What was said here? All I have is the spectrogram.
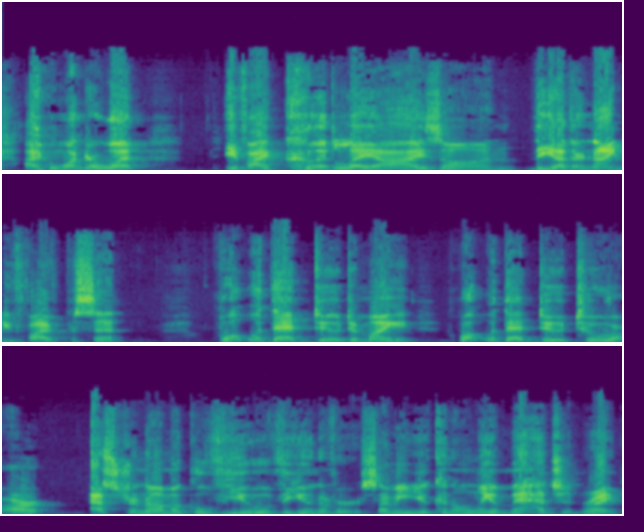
I wonder what if I could lay eyes on the other 95% what would that do to my what would that do to our astronomical view of the universe? I mean, you can only imagine, right?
